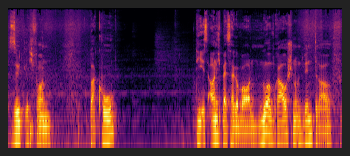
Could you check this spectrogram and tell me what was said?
südlich von Baku. Die ist auch nicht besser geworden. Nur Rauschen und Wind drauf.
